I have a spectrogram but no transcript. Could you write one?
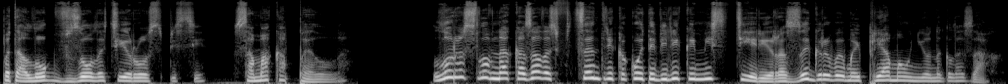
потолок в золоте и росписи, сама капелла. Лора словно оказалась в центре какой-то великой мистерии, разыгрываемой прямо у нее на глазах.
